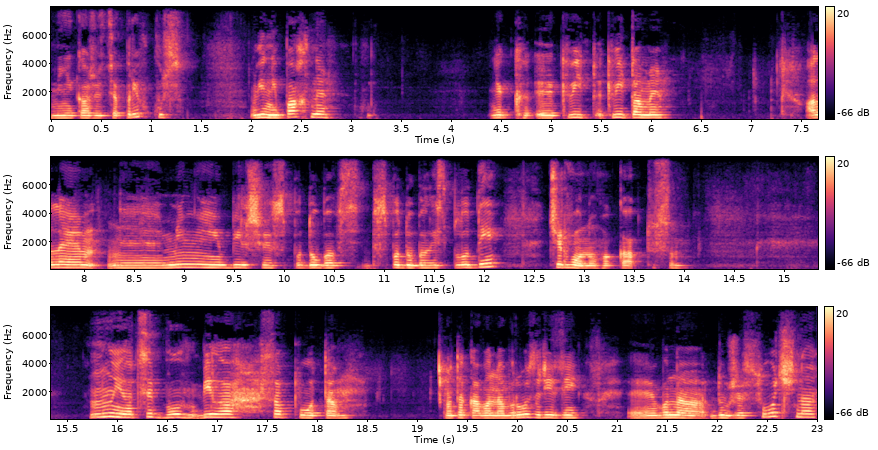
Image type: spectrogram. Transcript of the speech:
мені кажеться, привкус. Він і пахне як е, квіт, квітами. Але мені більше сподобались плоди червоного кактусу. Ну і оце був біла сапота. Отака вона в розрізі. Е, Вона дуже сочна,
